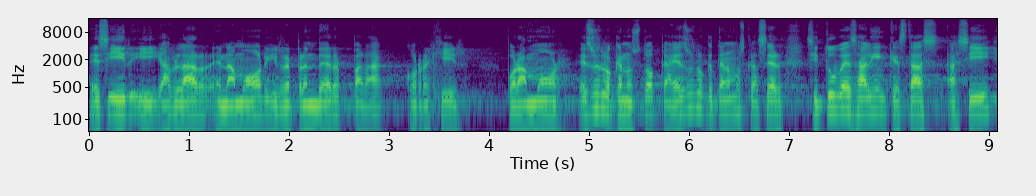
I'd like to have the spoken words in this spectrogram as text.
es ir y hablar en amor y reprender para corregir, por amor. Eso es lo que nos toca, eso es lo que tenemos que hacer. Si tú ves a alguien que está así,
